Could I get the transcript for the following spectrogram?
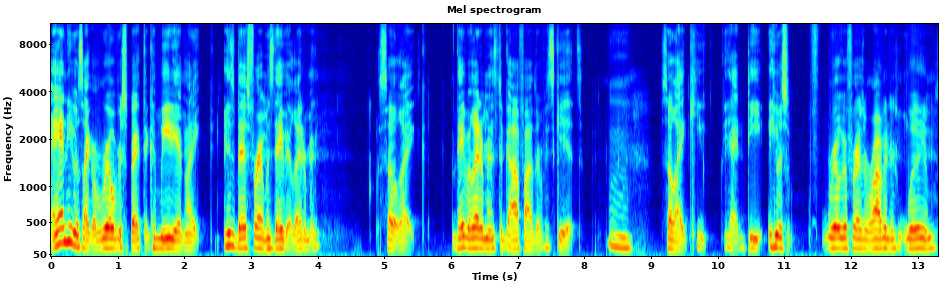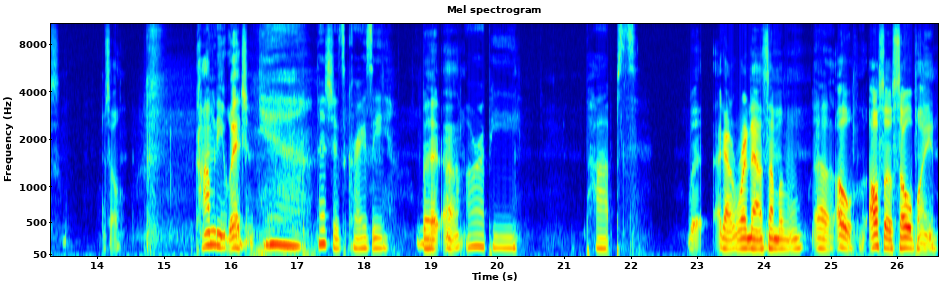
and he was like a real respected comedian. Like his best friend was David Letterman. So like David Letterman's the godfather of his kids. Mm. So like he, he had deep. He was real good friends with Robin Williams. So comedy legend. Yeah, that shit's crazy. But uh, R.I.P. Pops. but I gotta run down some of them. Uh, oh, also Soul Plane,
